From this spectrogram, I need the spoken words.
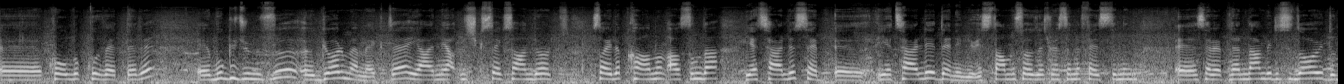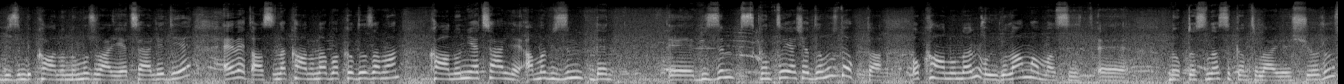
e, kolluk kuvvetleri e, bu gücümüzü e, görmemekte. Yani 62-84 sayılı kanun aslında yeterli e, yeterli deniliyor. İstanbul Sözleşmesi'nin feslinin e, sebeplerinden birisi de oydu. Bizim bir kanunumuz var yeterli diye. Evet aslında kanuna bakıldığı zaman kanun yeterli ama bizim de e, bizim sıkıntı yaşadığımız nokta o kanunların uygulanmaması e, noktasında sıkıntılar yaşıyoruz.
